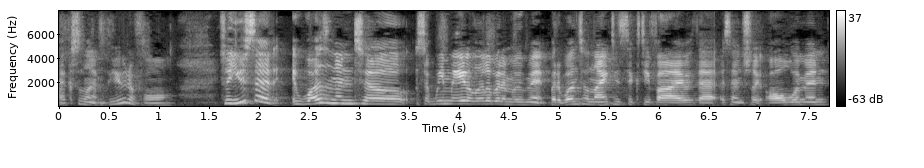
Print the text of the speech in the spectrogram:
Excellent, beautiful. So you said it wasn't until so we made a little bit of movement, but it wasn't until 1965 that essentially all women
